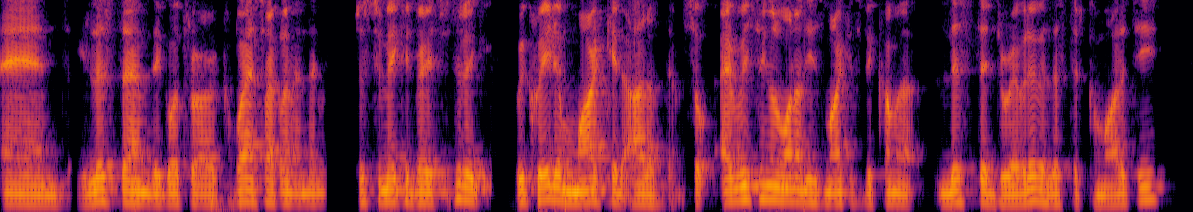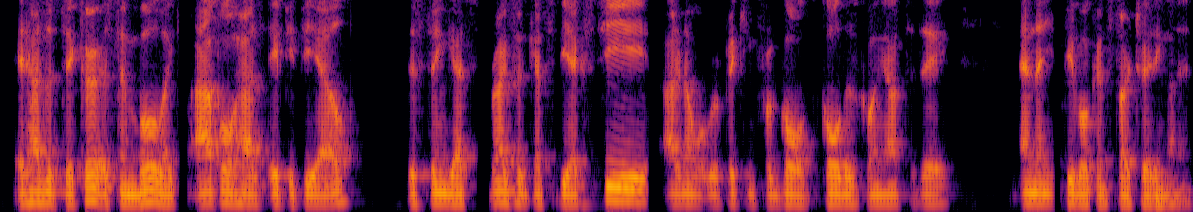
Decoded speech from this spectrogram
And you list them, they go through our compliance pipeline. And then just to make it very specific, we create a market out of them. So every single one of these markets become a listed derivative, a listed commodity. It has a ticker, a symbol, like Apple has APPL. This thing gets Brexit gets BXT. I don't know what we're picking for gold. Gold is going out today. And then people can start trading on it.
